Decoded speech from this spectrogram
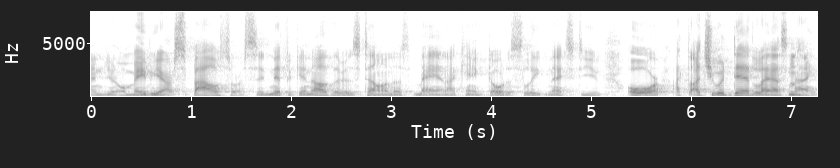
and you know, maybe our spouse or a significant other is telling us, man, I can't go to sleep next to you, or I thought you were dead last night.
